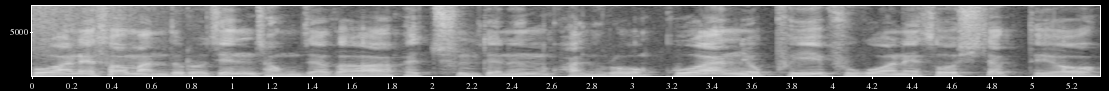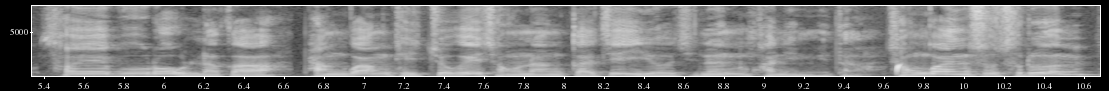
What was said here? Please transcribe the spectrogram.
고안에서 만들어진 정자가 배출되는 관으로 고안 옆의 부고안에서 시작되어 서해부로 올라가 방광 뒤쪽의 정랑까지 이어지는 관입니다. 정관 수술은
